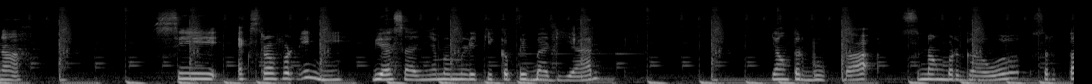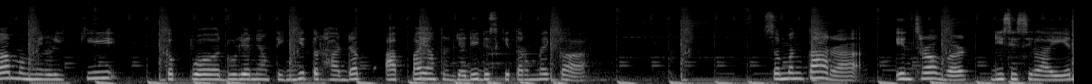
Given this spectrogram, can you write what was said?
Nah, si extrovert ini biasanya memiliki kepribadian yang terbuka, senang bergaul, serta memiliki kepedulian yang tinggi terhadap apa yang terjadi di sekitar mereka. Sementara introvert di sisi lain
